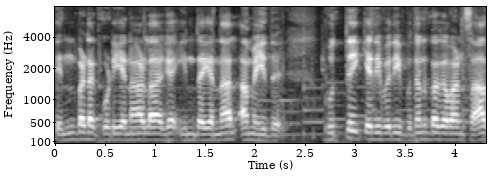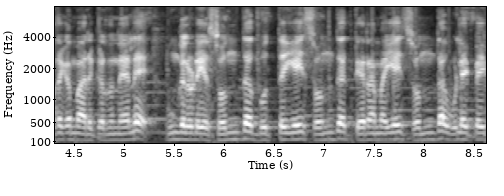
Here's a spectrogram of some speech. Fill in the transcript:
தென்படக்கூடிய நாளாக இன்றைய நாள் அமையுது. புத்திக்கு அதிபதி புதன் பகவான் சாதகமாக இருக்கிறதுனால உங்களுடைய சொந்த புத்தியை சொந்த திறமையை சொந்த உழைப்பை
